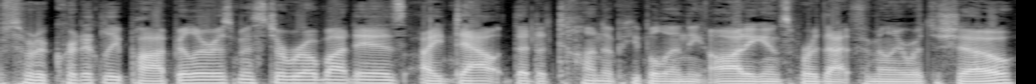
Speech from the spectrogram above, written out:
sort of critically popular as Mr. Robot is, I doubt that a ton of people in the audience were that familiar with the show.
